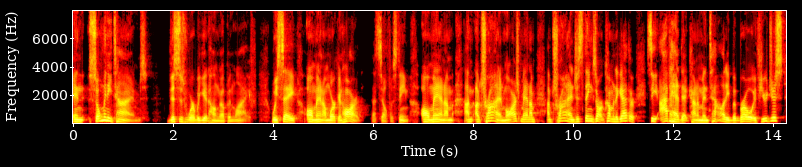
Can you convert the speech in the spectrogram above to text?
And so many times, this is where we get hung up in life. We say, "Oh man, I'm working hard." That's self-esteem. Oh man, I'm I'm I'm trying, Marsh, man. I'm I'm trying. Just things aren't coming together. See, I've had that kind of mentality, but bro, if you just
